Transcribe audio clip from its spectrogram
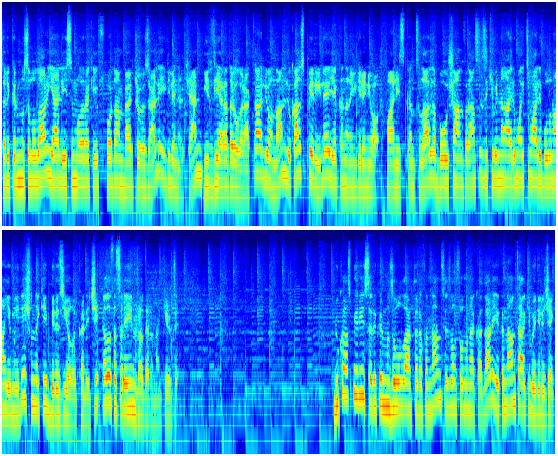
Sarı Kırmızılılar yerli isim olarak Eyüpspor'dan Berke Özer'le ilgilenirken bir diğer aday olarak da Lyon'dan Lucas Perry ile yakından ilgileniyor. Mali sıkıntılarla boğuşan Fransız ekibinden ayrılma ihtimali bulunan 27 yaşındaki Brezilyalı kaleci Galatasaray'ın radarına girdi. Lucas Perry Sarı Kırmızılılar tarafından sezon sonuna kadar yakından takip edilecek.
